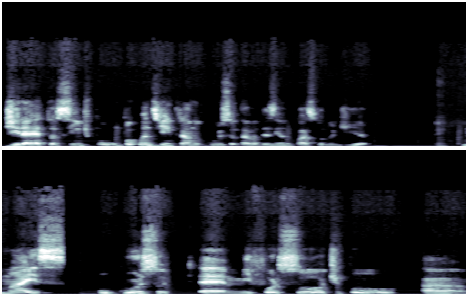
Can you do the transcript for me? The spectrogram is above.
direto, assim, tipo, um pouco antes de entrar no curso, eu tava desenhando quase todo dia. Mas o curso é, me forçou, tipo, a.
